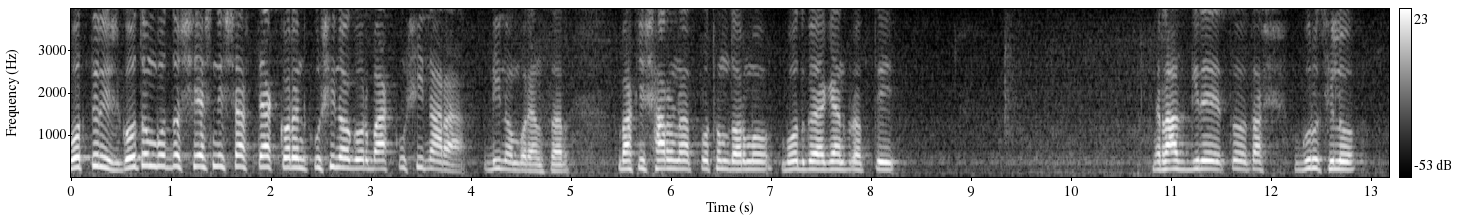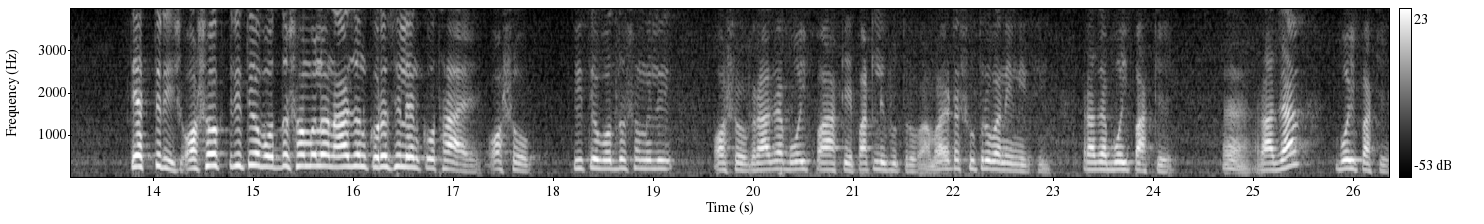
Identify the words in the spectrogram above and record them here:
বত্রিশ। গৌতম বুদ্ধ শেষ নিঃশ্বাস ত্যাগ করেন কুশীনগর বা কুশিনারা, ডি নম্বর অ্যান্সার। বাকি সারনাথ, প্রথম ধর্ম, বোধগয়া জ্ঞান প্রাপ্তি। রাজগিরে তো তার গুরু ছিল। তেত্রিশ, অশোক তৃতীয় বৌদ্ধ সম্মেলন আয়োজন করেছিলেন কোথায়? অশোক, তৃতীয় বৌদ্ধ সম্মেলন, অশোক, রাজা বই পাকে পাটলিপুত্র, আমরা এটা সূত্র বানিয়ে নিয়েছি, রাজা বই পাকে হ্যাঁ রাজা বই পাকে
